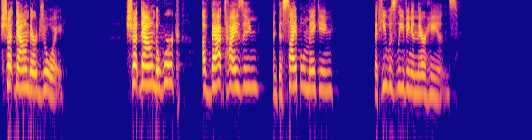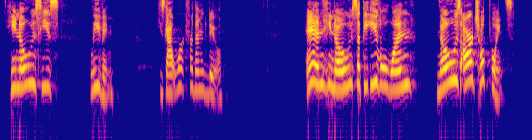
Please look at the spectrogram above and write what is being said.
shut down their joy, shut down the work of baptizing and disciple making that he was leaving in their hands. He knows he's leaving, he's got work for them to do. And he knows that the evil one knows our choke points.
